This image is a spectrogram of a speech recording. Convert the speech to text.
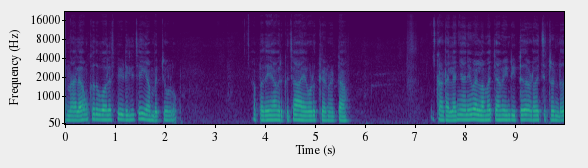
എന്നാലേ നമുക്ക് ഇതുപോലെ സ്പീഡിൽ ചെയ്യാൻ പറ്റുള്ളൂ. അപ്പോൾ അതേ അവർക്ക് ചായ കൊടുക്കണം കേട്ടോ കടല ഞാൻ വെള്ളം വറ്റാൻ വേണ്ടിയിട്ട് അവിടെ വെച്ചിട്ടുണ്ട്.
